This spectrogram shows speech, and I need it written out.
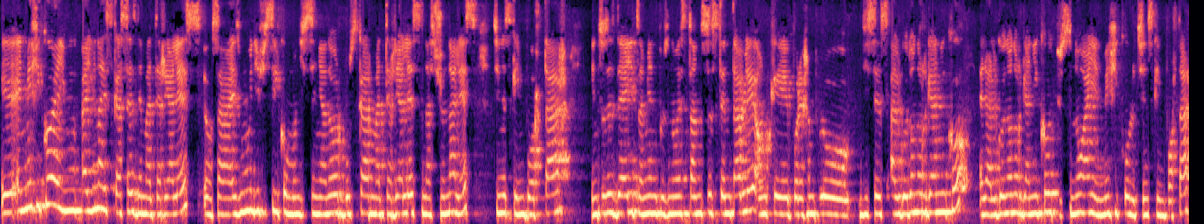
eh, en México hay, hay, una escasez de materiales, o sea, es muy difícil como diseñador buscar materiales nacionales, tienes que importar entonces de ahí también pues no es tan sustentable, aunque por ejemplo dices algodón orgánico, el algodón orgánico pues no hay en México, lo tienes que importar.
